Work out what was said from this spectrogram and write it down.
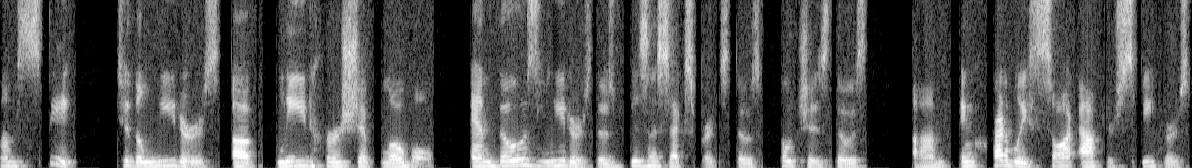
come speak to the leaders of Leadership Global. And those leaders, those business experts, those coaches, those um, incredibly sought after speakers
